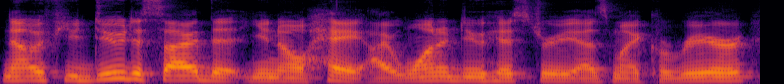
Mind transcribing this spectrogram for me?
Now, if you do decide that, you know, hey, I want to do history as my career,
